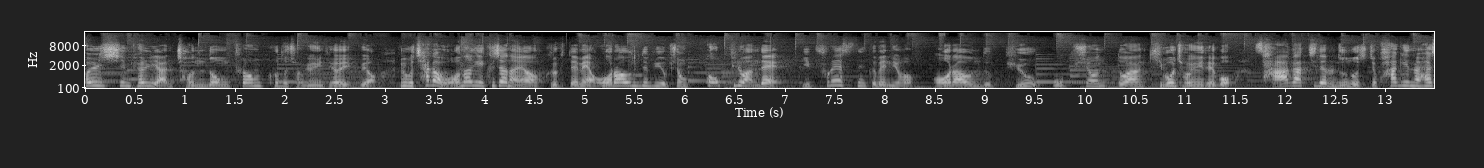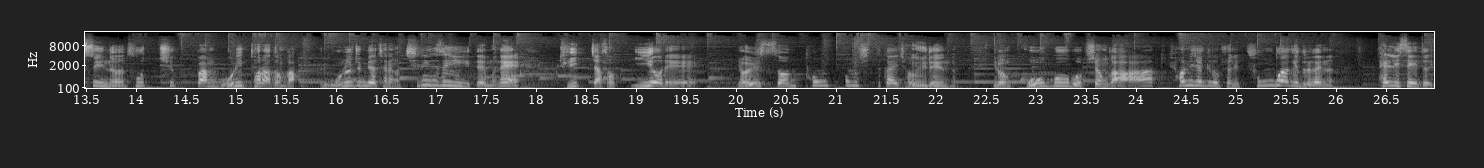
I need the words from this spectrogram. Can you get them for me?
훨씬 편리한 전동 트렁크도 적용이 되어 있고요. 그리고 차가 워낙에 크잖아요. 그렇기 때문에 어라운드 뷰 옵션 꼭 필요한데 이 프레스팅급엔요. 어라운드 뷰 옵션 또한 기본 적용이 되고 사각지대를 눈으로 직접 확인을 할 수 있는 후측방 모니터라던가 그리고 오늘 준비한 차량은 7인승이기 때문에 뒷좌석 2열에 열선 통풍 시트까지 적용이 되어 있는 이런 고급 옵션과 편의적인 옵션이 풍부하게 들어가 있는 펠리세이드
